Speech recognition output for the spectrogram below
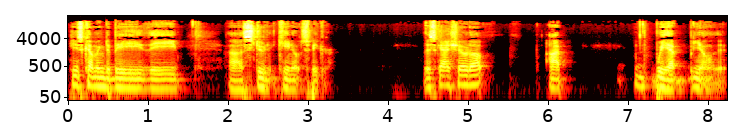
He's coming to be the uh, student keynote speaker. This guy showed up. I, we have, you know, the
